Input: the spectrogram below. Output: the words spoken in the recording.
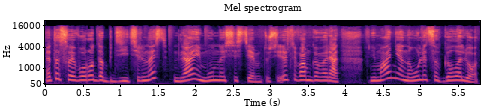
Это своего рода бдительность для иммунной системы. То есть если вам говорят, внимание, на улицах гололед,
